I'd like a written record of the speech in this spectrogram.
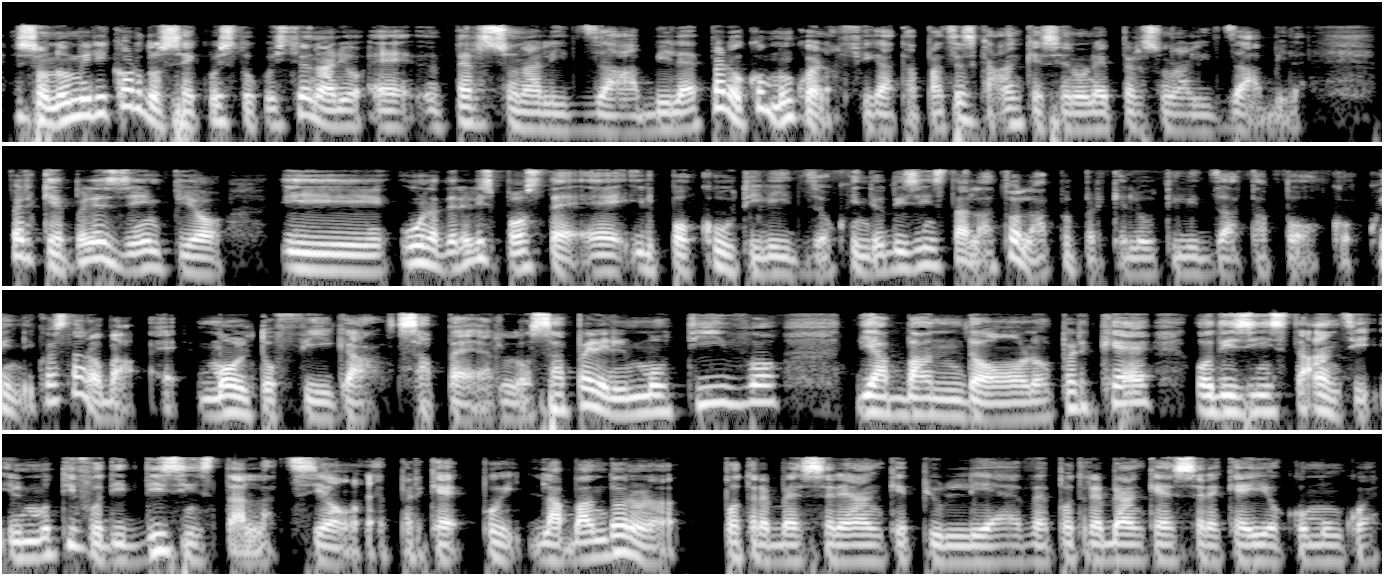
adesso non mi ricordo se questo questionario è personalizzabile, però comunque è una figata pazzesca anche se non è personalizzabile, perché per esempio una delle risposte è il poco utilizzo, quindi ho disinstallato l'app perché l'ho utilizzata poco. Quindi questa roba è molto figa saperlo, sapere il motivo di abbandono, perché ho disinstallato, anzi il motivo di disinstallazione, perché poi l'abbandono è una- potrebbe essere anche più lieve, potrebbe anche essere che io comunque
